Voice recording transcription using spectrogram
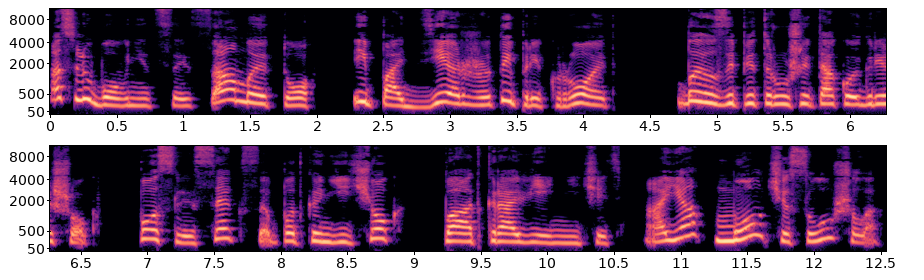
А с любовницей. Самое то. И поддержит, и прикроет. Был за Петрушей такой грешок. После секса под коньячок пооткровенничать. А я молча слушала.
